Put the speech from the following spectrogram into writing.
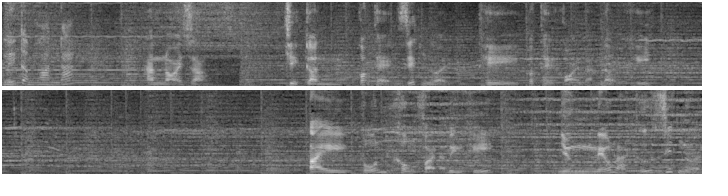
Lý Tầm Hoan đáp. Hắn nói rằng chỉ cần có thể giết người thì có thể gọi là lợi khí. Tay vốn không phải là binh khí, nhưng nếu là thứ giết người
